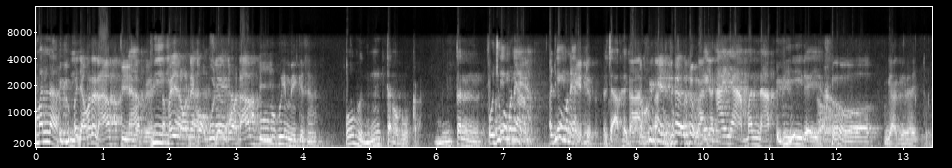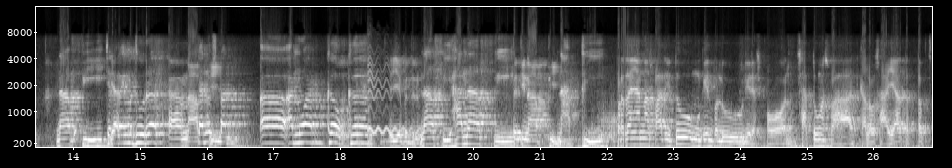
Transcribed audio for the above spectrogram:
Man nabi. Oh, jangan ada nabi, Nabi, tapi. Tapi ya, lo nekok nah. budak Saya- kok nabi. aku aku yang mikir sana Oh benten. Oh bukan. Benten. Oh, juga mana Kayaknya- ya? Baca apa? Kan, yang- Kayaknya nabi deh ya. Oh. nggak kira itu Nabi. Cara Ya. yang Madura. Kan Nabi. Ustad eh, Anwar ke ke Iya bener. Nabi Hanafi. Jadi nabi. Nabi. pertanyaan Mas Fahad itu mungkin perlu direspon satu Mas Fahad kalau saya tetap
